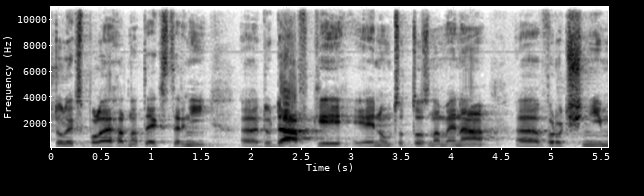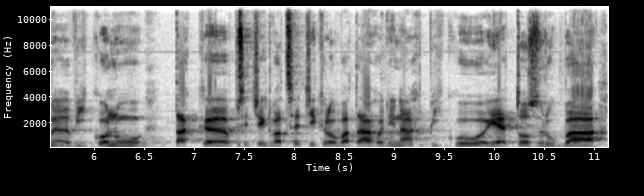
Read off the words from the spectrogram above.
tolik spoléhat na ty externí dodávky, jenom co to znamená v ročním výkonu tak eh, při těch 20 kWh píku je to zhruba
